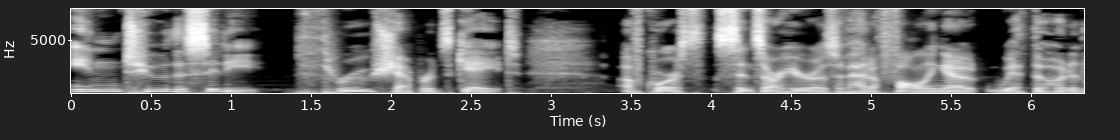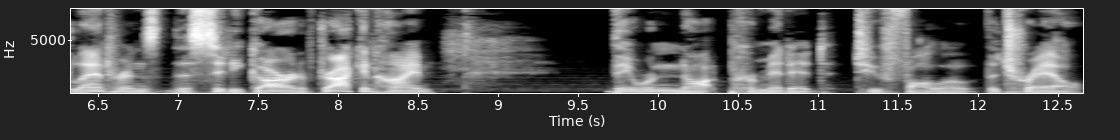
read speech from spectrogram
into the city through Shepherd's Gate. Of course, since our heroes have had a falling out with the Hooded Lanterns, the city guard of Drakkenheim, they were not permitted to follow the trail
